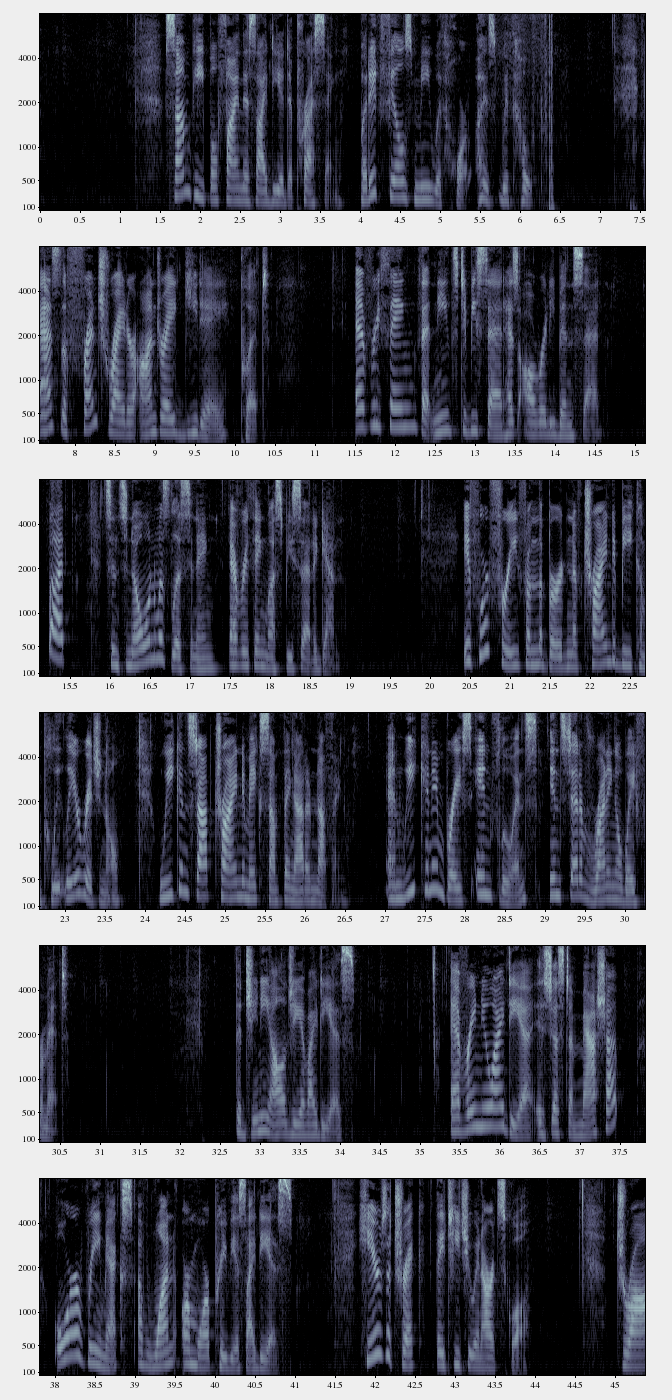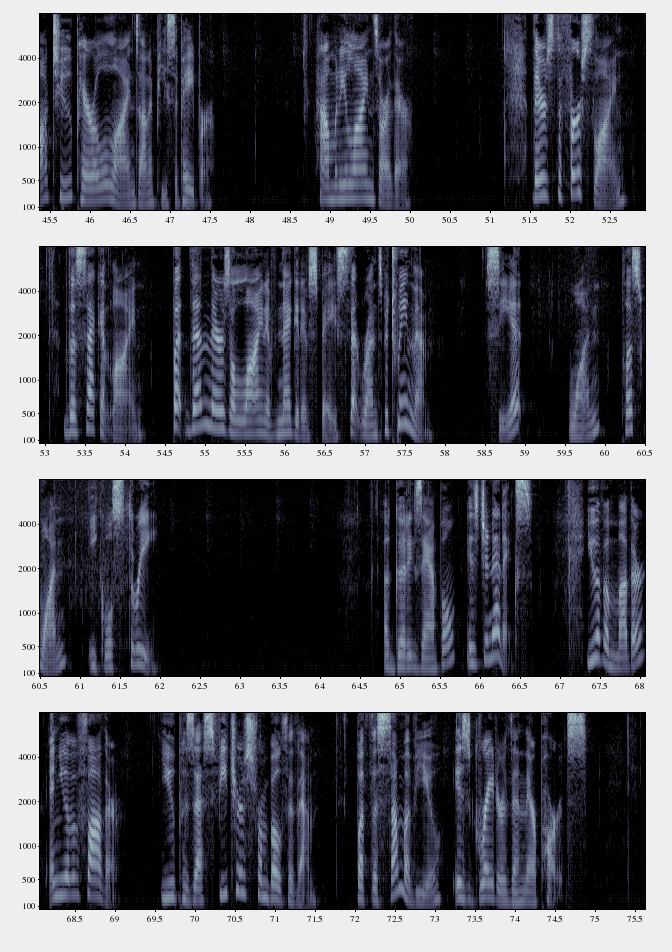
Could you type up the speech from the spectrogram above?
Some people find this idea depressing, but it fills me with, hor- with hope. As the French writer Andre Gide put, everything that needs to be said has already been said. But since no one was listening, everything must be said again. If we're free from the burden of trying to be completely original, we can stop trying to make something out of nothing. And we can embrace influence instead of running away from it the genealogy of ideas. Every new idea is just a mashup or a remix of one or more previous ideas. Here's a trick they teach you in art school draw two parallel lines on a piece of paper. How many lines are there? There's the first line, the second line, but then there's a line of negative space that runs between them. See it? 1 plus 1 equals 3. A good example is genetics. You have a mother and you have a father. You possess features from both of them, but the sum of you is greater than their parts.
